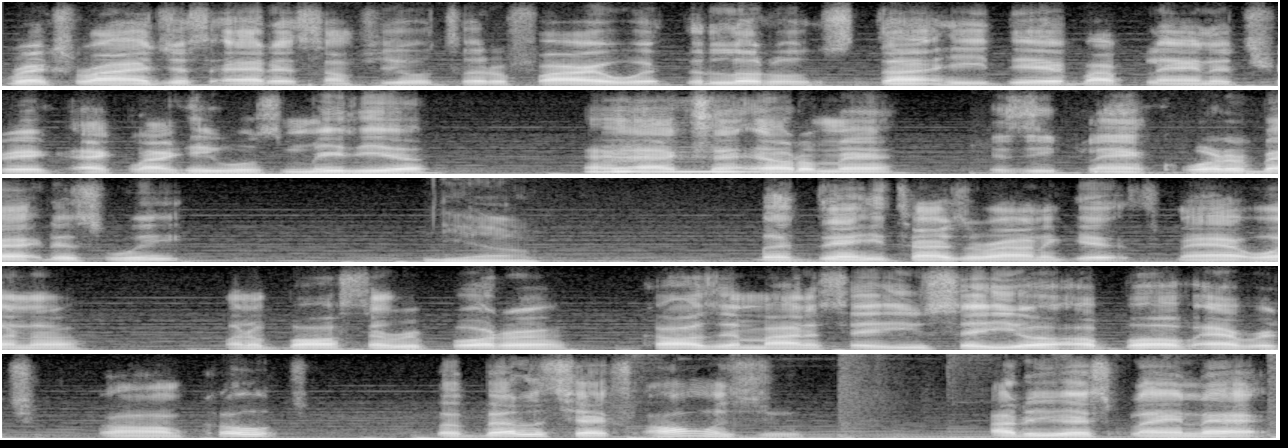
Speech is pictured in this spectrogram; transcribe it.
Rex Ryan just added some fuel to the fire with the little stunt he did by playing the trick, act like he was media, and asking Edelman, "Is he playing quarterback this week?" Yeah. But then he turns around and gets mad when a when a Boston reporter calls him out and say, "You say you're above average um, coach, but Belichick owns you. How do you explain that?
